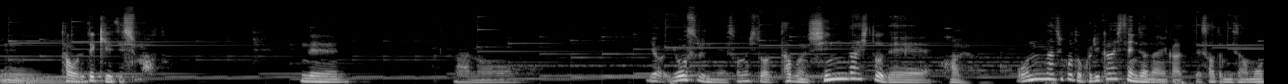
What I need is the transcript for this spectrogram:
うん倒れて消えてしまうと。で、あの、いや、要するにね、その人は多分死んだ人で、はい。同じことを繰り返してんじゃないかって、里見さんは思っ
